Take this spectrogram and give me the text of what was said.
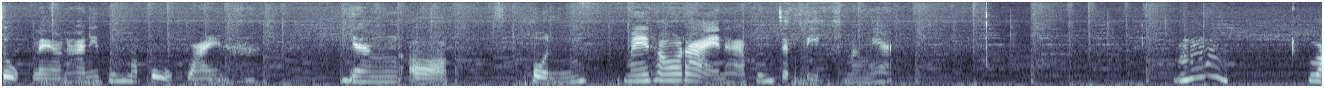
สุกแล้วนะคะ นี่เพิ่งมาปลูกไว้นะคะ ยังออกผลไม่เท่าไหร่นะคะเพิ่งจะติดมั้งเนี่ย อืมหว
